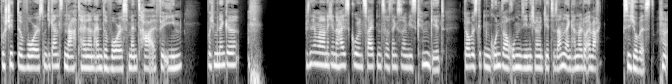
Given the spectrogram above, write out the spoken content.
wo steht Divorce und die ganzen Nachteile an einem Divorce mental für ihn. Wo ich mir denke, wir sind immer noch nicht in der Highschool und zweitens, was denkst du denn, wie es Kim geht? Ich glaube, es gibt einen Grund, warum sie nicht mehr mit dir zusammen sein kann, weil du einfach Psycho bist.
